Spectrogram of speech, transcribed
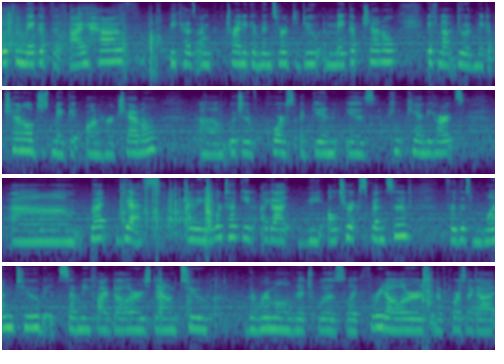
with the makeup that I have, because I'm trying to convince her to do a makeup channel. If not do a makeup channel, just make it on her channel, um, which of course, again, is Pink Candy Hearts. Um, but yes, I mean, we're talking, I got the ultra expensive. For this one tube, it's $75 down to the Rimmel, which was like $3. And of course, I got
